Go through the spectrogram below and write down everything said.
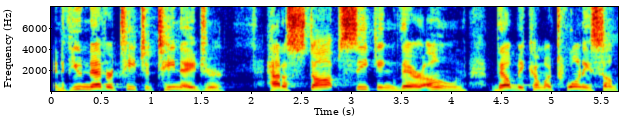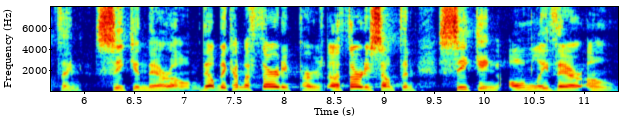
And if you never teach a teenager how to stop seeking their own, they'll become a 20 something seeking their own. They'll become a 30 a 30 something seeking only their own.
